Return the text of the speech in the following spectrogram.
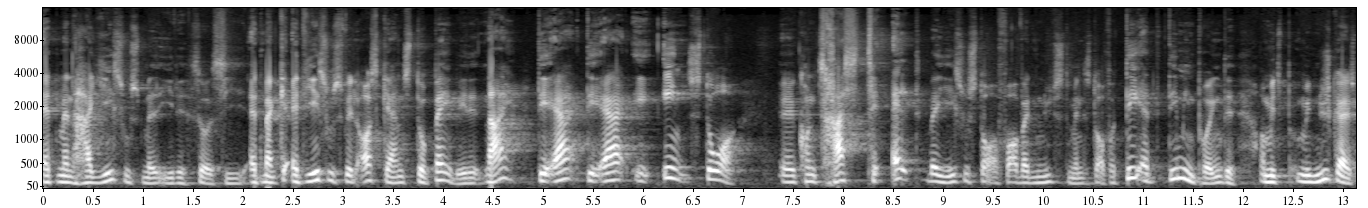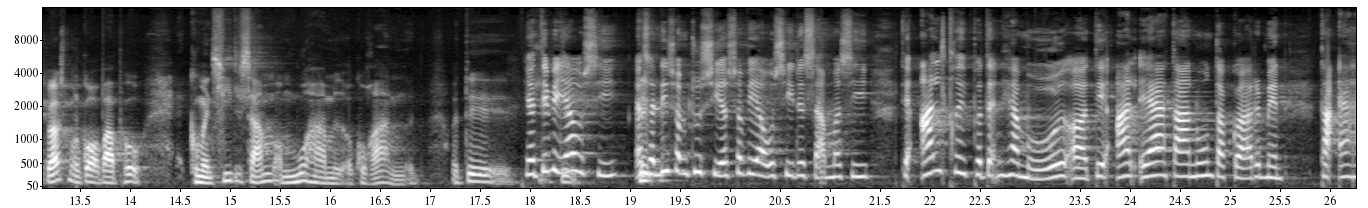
at man har Jesus med i det, så at sige. At, man, at Jesus vil også gerne stå bag ved det. Nej, det er, det er en stor øh, kontrast til alt, hvad Jesus står for, og hvad det nye testamente står for. Det er, det er min pointe. Og mit, mit nysgerrige spørgsmål går bare på, kunne man sige det samme om Muhammed og Koranen? Og det, Ja, det vil jeg jo sige. Altså ligesom du siger, så vil jeg jo sige det samme og sige, det er aldrig på den her måde, og det er, ja, der er nogen, der gør det, men der er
